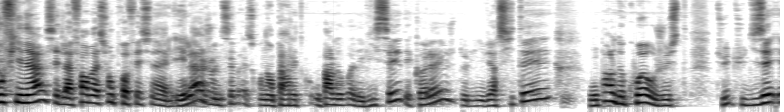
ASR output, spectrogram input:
au final, c'est de la formation professionnelle. Et là, je ne sais pas, est-ce qu'on en parlait de, on parle de quoi? Des lycées, des collèges, de l'université? On parle de quoi au juste? Tu, tu disais,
